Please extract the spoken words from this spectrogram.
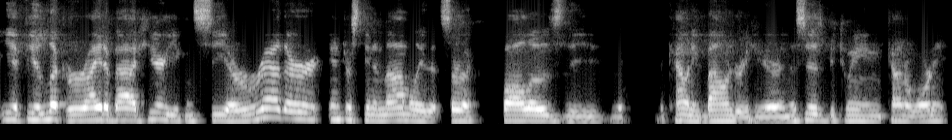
if you look right about here, you can see a rather interesting anomaly that sort of follows the, the, the county boundary here. And this is between county warning,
